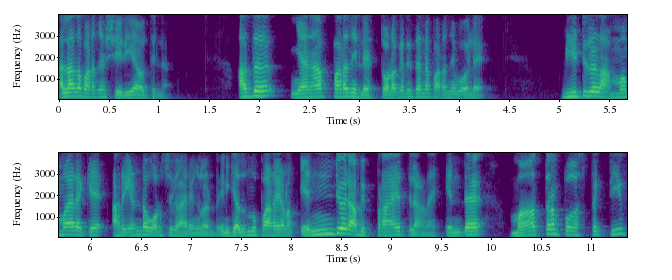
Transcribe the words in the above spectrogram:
അല്ലാതെ പറഞ്ഞാൽ ശരിയാവത്തില്ല. അത് ഞാൻ ആ പറഞ്ഞില്ലേ തുടക്കത്തിൽ തന്നെ പറഞ്ഞ പോലെ വീട്ടിലുള്ള അമ്മമാരൊക്കെ അറിയേണ്ട കുറച്ച് കാര്യങ്ങളുണ്ട്. എനിക്കതൊന്ന് പറയണം. എന്റെ ഒരു അഭിപ്രായത്തിലാണ് എന്റെ മാത്രം പേഴ്സ്പെക്റ്റീവ്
